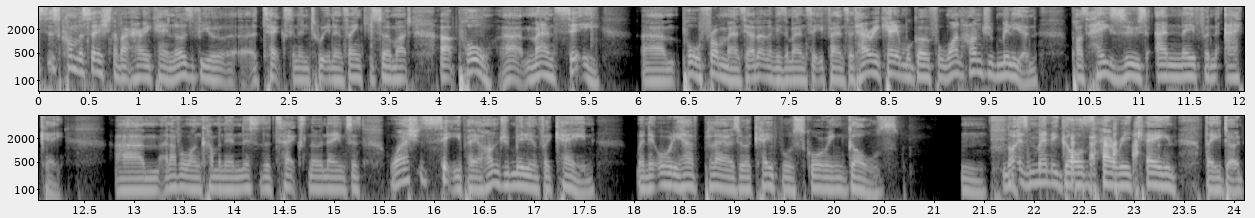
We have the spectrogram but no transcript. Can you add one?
this is conversation about Harry Kane. Loads of you are texting and tweeting, and thank you so much. Uh, Paul, uh, Man City. Um, Paul from Man City, I don't know if he's a Man City fan, said Harry Kane will go for 100 million plus Jesus and Nathan Ake. Um, another one coming in. This is a text, no name says, "Why should City pay 100 million for Kane when they already have players who are capable of scoring goals?" Mm. Not as many goals as Harry Kane. They don't.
